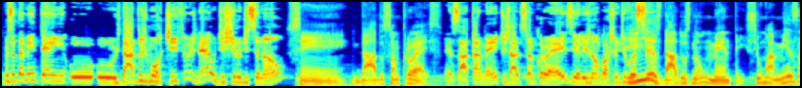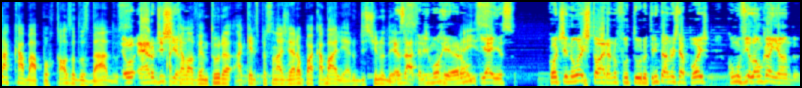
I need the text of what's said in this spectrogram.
Você também tem o, os dados mortíferos, né? O destino de sinão. Sim, dados são cruéis. Exatamente, os dados são cruéis e eles não gostam de você. E os dados não mentem. Se uma mesa acabar por causa dos dados, Eu, era o destino. Aquela aventura, aqueles personagens eram para acabar ali, era o destino deles. Exato, eles morreram é e é isso. Continua a história no futuro, 30 anos depois, com o vilão ganhando.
